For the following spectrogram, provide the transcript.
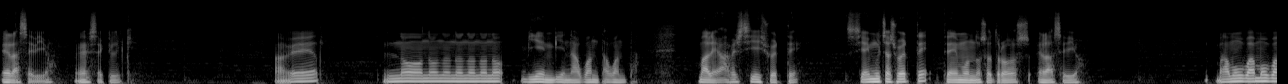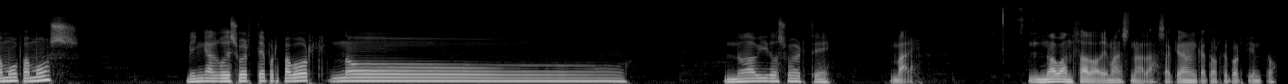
el asedio en ese clic. A ver. No, no, no, no, no, no, no. Bien, bien, aguanta, aguanta. Vale, a ver si hay suerte. Si hay mucha suerte, tenemos nosotros el asedio. Vamos, vamos, vamos, vamos. Venga, algo de suerte, por favor. No. No ha habido suerte. Vale. No ha avanzado además nada. Se ha quedado en 14%.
